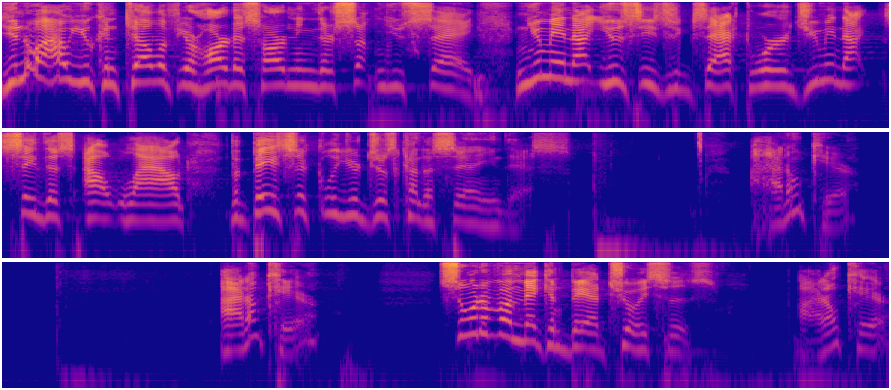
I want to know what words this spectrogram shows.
You know how you can tell if your heart is hardening? There's something you say. And you may not use these exact words, you may not say this out loud, but basically you're just kind of saying this I don't care. I don't care. So of I'm making bad choices? I don't care.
